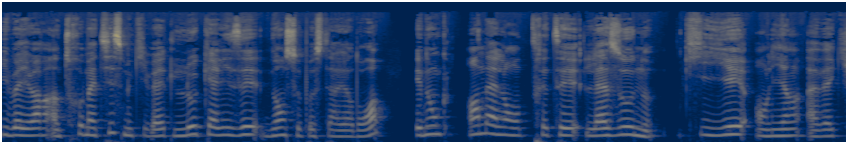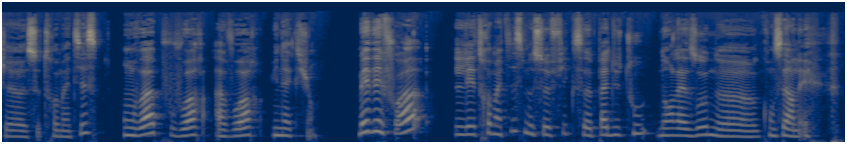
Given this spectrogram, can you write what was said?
il va y avoir un traumatisme qui va être localisé dans ce postérieur droit. Et donc, en allant traiter la zone qui est en lien avec euh, ce traumatisme, on va pouvoir avoir une action. Mais des fois, les traumatismes se fixent pas du tout dans la zone euh, concernée.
